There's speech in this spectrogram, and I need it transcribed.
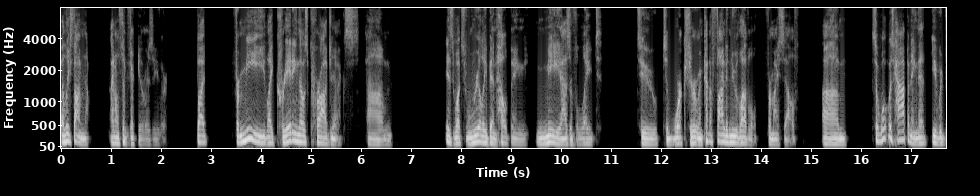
At least I'm not. I don't think Victor is either. But for me, like creating those projects, um, is what's really been helping me as of late to, to work through and kind of find a new level for myself. Um, so what was happening that you would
